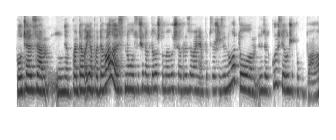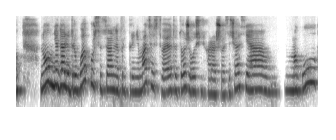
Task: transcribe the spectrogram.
получается, я подавалась, но с учетом того, что мое высшее образование подтверждено, то этот курс я уже покупала. Но мне дали другой курс "Социальное предпринимательство", и это тоже очень хорошо. Сейчас я могу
